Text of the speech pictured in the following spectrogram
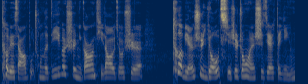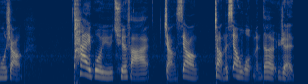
特别想要补充的，第一个是你刚刚提到就是。特别是，尤其是中文世界的荧幕上，太过于缺乏长相长得像我们的人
